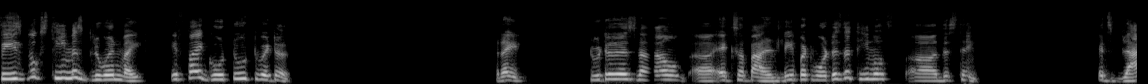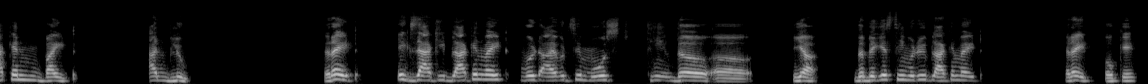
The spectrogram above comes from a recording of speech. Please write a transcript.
Facebook's theme is blue and white if I go to Twitter, right? Twitter is now uh, X apparently, but what is the theme of uh, this thing? It's black and white and blue, right? Exactly, black and white would I would say most theme the uh yeah the biggest theme would be black and white, right? Okay.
